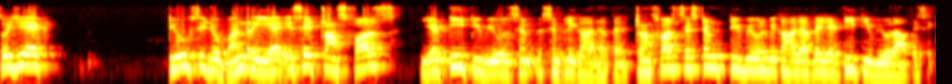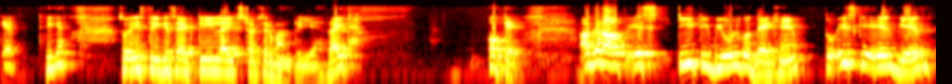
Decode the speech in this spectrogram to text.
सो ये एक ट्यूब सी जो बन रही है इसे ट्रांसफर्स या टी ट्यूब्यूल सिंपली कहा जाता है। ट्रांसफ़र सिस्टम ट्यूब्यूल भी कहा जाता है या टी ट्यूब्यूल आप इसे कहते हैं ठीक है? सो so, इस तरीके से एक टी लाइक स्ट्रक्चर बन रही है राइट ओके अगर आप इस टी ट्यूब्यूल को देखें तो इसके इर्द गिर्द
